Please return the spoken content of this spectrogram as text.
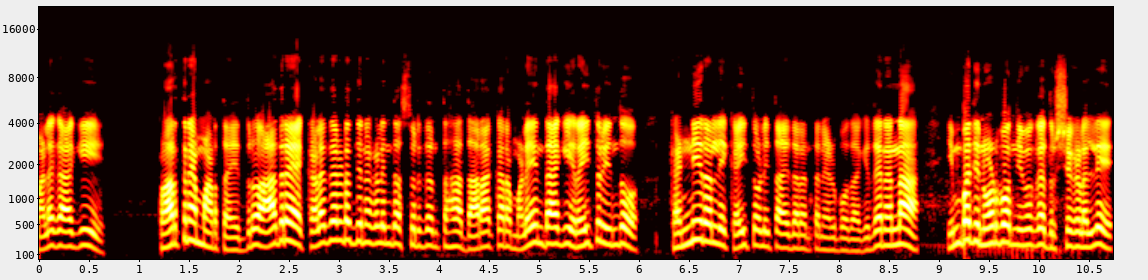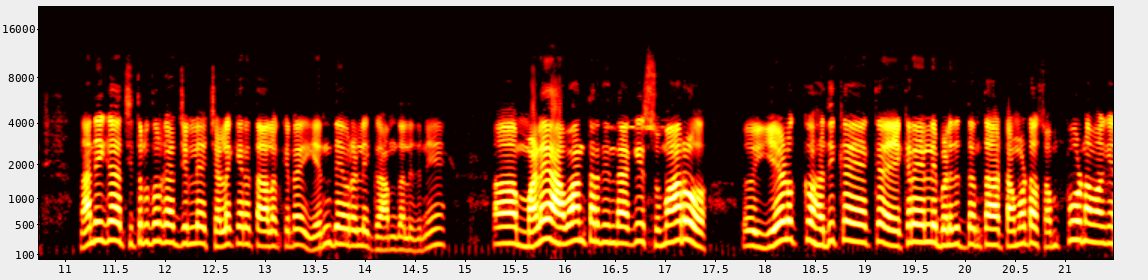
ಮಳೆಗಾಗಿ ಪ್ರಾರ್ಥನೆ ಮಾಡ್ತಾ ಇದ್ರು. ಆದರೆ ಕಳೆದೆರಡು ದಿನಗಳಿಂದ ಸುರಿದಂತಹ ಧಾರಾಕಾರ ಮಳೆಯಿಂದಾಗಿ ರೈತರು ಇಂದು ಕಣ್ಣೀರಲ್ಲಿ ಕೈ ತೊಳಿತಾ ಇದ್ದಾರೆ ಅಂತಲೇ ಹೇಳ್ಬೋದಾಗಿದೆ. ನನ್ನ ಹಿಂಬದಿ ನೋಡ್ಬೋದು ನೀವಾಗ ದೃಶ್ಯಗಳಲ್ಲಿ. ನಾನೀಗ ಚಿತ್ರದುರ್ಗ ಜಿಲ್ಲೆ ಚಳ್ಳಕೆರೆ ತಾಲೂಕಿನ ಎನ್ ದೇವರಳ್ಳಿ ಗ್ರಾಮದಲ್ಲಿದ್ದೀನಿ ಮಳೆ ಅವಾಂತರದಿಂದಾಗಿ ಸುಮಾರು ಏಳಕ್ಕೂ ಅಧಿಕ ಎಕ, ಎಕರೆಯಲ್ಲಿ ಬೆಳೆದಿದ್ದಂತಹ ಟೊಮೊಟೊ ಸಂಪೂರ್ಣವಾಗಿ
